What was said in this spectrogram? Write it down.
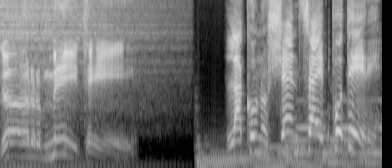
Gormiti! La conoscenza è potere.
